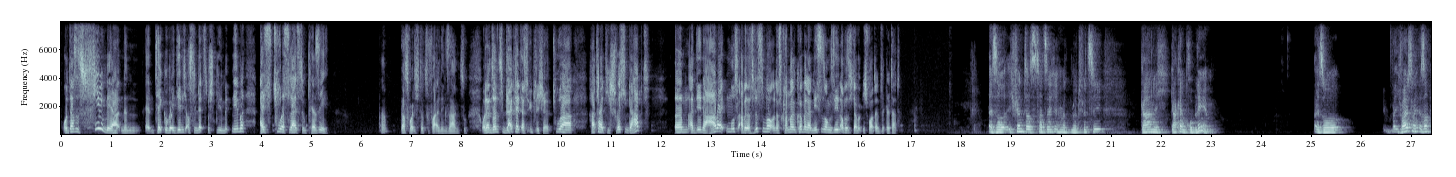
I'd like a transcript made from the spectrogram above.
Und das ist viel mehr ein äh, Takeaway, den ich aus dem letzten Spiel mitnehme, als Tours Leistung per se. Das wollte ich dazu vor allen Dingen sagen zu. Und ansonsten bleibt halt das Übliche. Tua hat halt die Schwächen gehabt, ähm, an denen er arbeiten muss, aber das wissen wir und das kann man, können wir dann nächste Saison sehen, ob er sich da wirklich fortentwickelt hat. Also ich finde das tatsächlich mit, mit Fitzi gar nicht, gar kein Problem. Also, ich weiß nicht, also,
